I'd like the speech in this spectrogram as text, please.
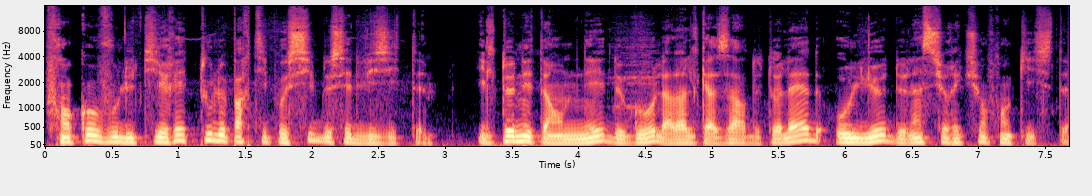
Franco voulut tirer tout le parti possible de cette visite. Il tenait à emmener De Gaulle à l'Alcazar de Tolède au lieu de l'insurrection franquiste.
